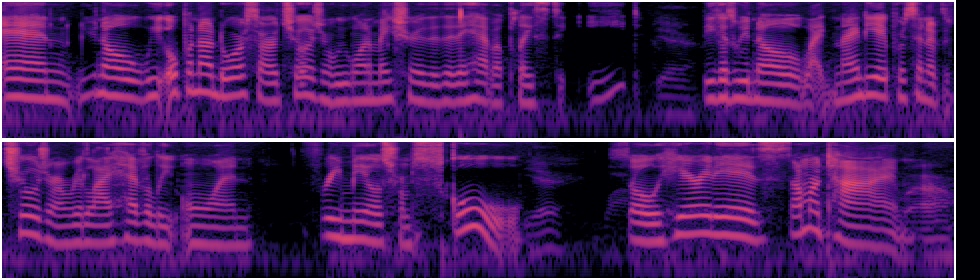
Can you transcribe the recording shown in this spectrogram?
And you know, we open our doors to our children. We want to make sure that they have a place to eat because we know like 98% of the children rely heavily on free meals from school. So here it is, summertime. Wow.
